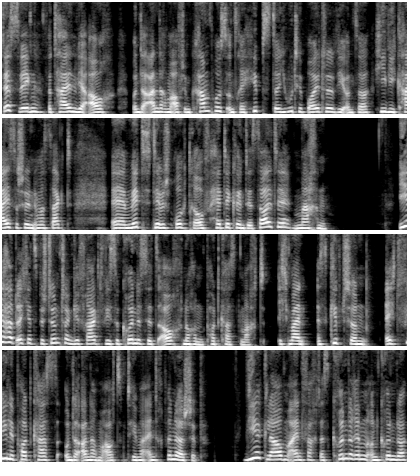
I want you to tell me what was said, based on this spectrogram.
Deswegen verteilen wir auch unter anderem auf dem Campus unsere Hipster-Jutebeutel, wie unser Hiwi Kai so schön immer sagt, äh, mit dem Spruch drauf, hätte, könnte, sollte, machen. Ihr habt euch jetzt bestimmt schon gefragt, wieso Gründes jetzt auch noch einen Podcast macht. Ich meine, es gibt schon echt viele Podcasts, unter anderem auch zum Thema Entrepreneurship. Wir glauben einfach, dass Gründerinnen und Gründer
